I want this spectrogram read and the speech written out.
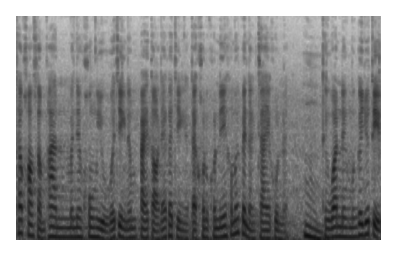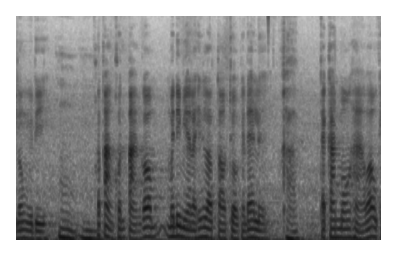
ถ้าความสัมพันธ์มันยังคงอยู่ก็จริงนะมันไปต่อได้ก็จริง แต่คนคนนี้เขาไม่เป็นดั่งใจคุณน่ะอืมถึงวันหนึ่งมันก็ยุติลงอยู่ดีอืมอืมเพราะต่างคนต่างก็ไม่ได้มีอะไรที่เราตอบโจทย์กันได้เลยครับ แต่การมองหาว่าโอเค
